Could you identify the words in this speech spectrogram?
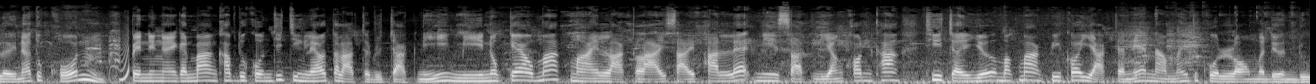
เลยนะทุกคน เป็นยังไงกันบ้างครับทุกคนที่จริงแล้วตลาดจตุจักรนี้มีนกแก้วมากมายหลาากหลายสายพันธุ์และมีสัตว์เลี้ยงค่อนข้างที่จะเยอะมากๆ พี่ก็อยากจะแนะนำให้ทุกคนลองมาเดินดู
